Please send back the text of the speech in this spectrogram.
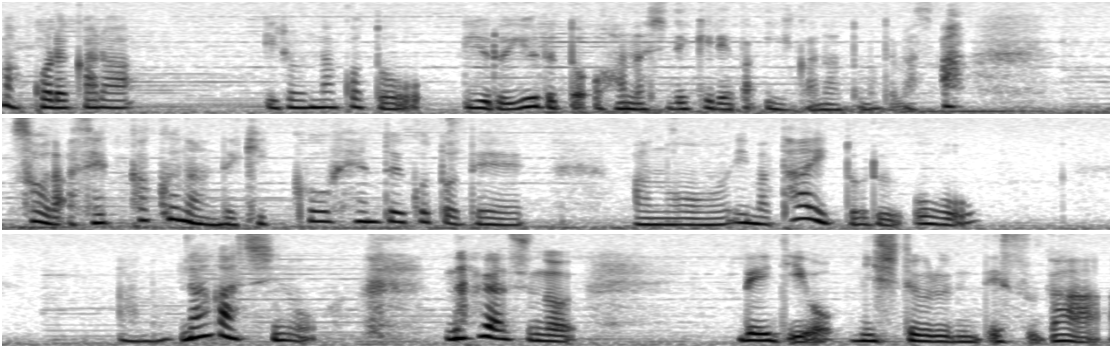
まあこれからいろんなことをゆるゆるとお話しできればいいかなと思ってます。あそうだせっかくなんでキックオフ編ということであの今タイトルをあの流しの 流しのレディオにしておるんですが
